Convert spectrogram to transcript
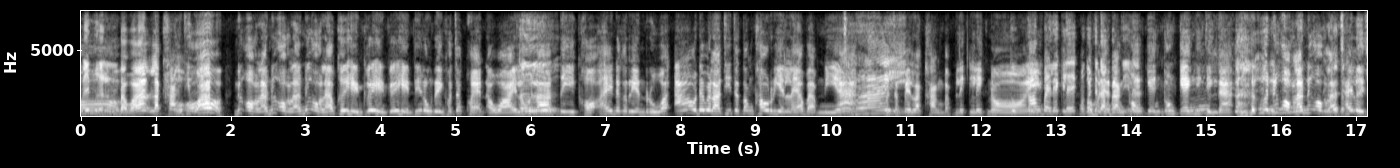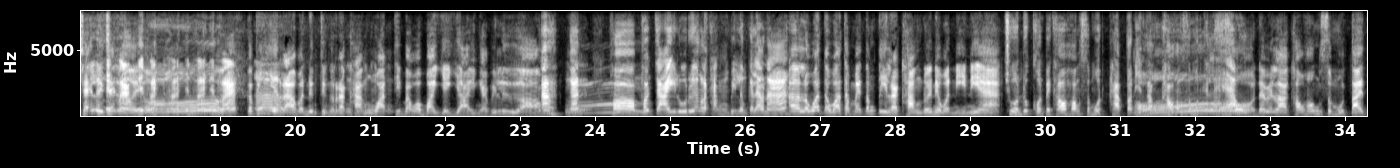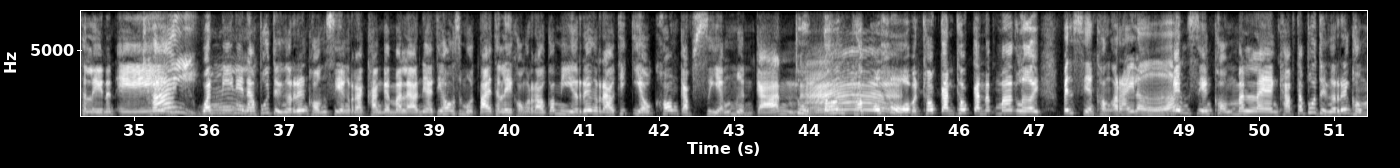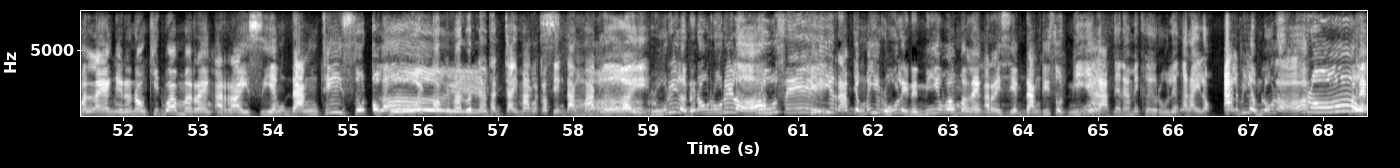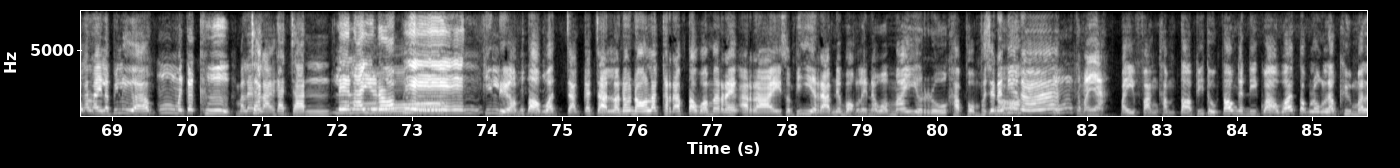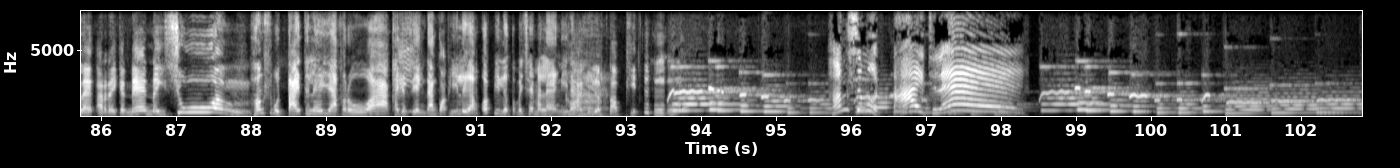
ไม่เหมือนแบบว่าระฆังที่วัดโอ้นึกออกแล้วนึกออกแล้วนึกออกแล้วเคยเห็นเคยเห็นเคยเห็นที่โรงเรียนเขาจะแขวนเอาไว้ แล้วเออเวลาตีเคาะให้นักเรียนรู้ว่าอ้าวได้เวลาที่จะต้องเข้าเรียนแล้วแบบเนี้ยใช่มันจะเป็นระฆังแบบเล็กๆน้อยถูกต้องไปเล็ก ๆ มันเอก็อมันจะจะดัดังงแบบนี้กองแหละเกงกองแกงจริงๆนะเออนึกออกแล้วนึกออกแล้วใช่เลยใช่เลยใช่เลยเห็นไหมเห็นไหมเห็นไหมเห็นไหมก็พี่เออรับนึกถึงระฆังวัดที่แบบว่าใบใหญ่ๆไงพี่เหลือมอะงั้นพอเข้าใจรู้เรื่องระฆังของพี่เหลิมกันแล้วนะเออแล้วว่าแต่ว่าทำไมต้องตีระฆังด้วยในวันนี้เนี่ย ชวนทุกคนไปเข้าห้องสมุดครับ ตอนนี้ต้องเข้าห้องสมุดกันแล้วโอ้ได้เวลาเข้าห้องสมุดใต้ทะเลนั่นเองใช่วันนี้เนี่ยนะพูดถึงเรื่องของเสียงระฆังกันมาแล้วเนี่ยที่ห้องสมุดใต้ทะเลของเราก็มีเรื่องราวที่เกี่ยวข้องกับเสียงเหมือนกัน ถูกต้องครับาโอ้โห มันเข้ากันเข้ากันมากๆเลย เป็นเสียงของอะไรเหรอ เป็นเสียงของแมลงครับ ถ้าพูดถึงเรื่องของแมลงเนี่ยน้องๆคิดว่าแมลงอะไรเสียงดังที่สุดโอ้เลโหยตอบกันมารวดเร็วทันใจมากแล้วก็เสียงดังมากเลย รู้ด้วยเหรอน้องๆรู้ด้วยเหรอ รู้สิพี่ยีรับยังไม่รู้เลยนะเนี่ยว่าแมลงอะไรเสียงดังที่สุดพี่เนี่ยยีรับเนี่ยนะไม่เคยรู้เรื่องอะไรหรอกอะแล้วพี่เหลิมรู้เหรอ รู้แมลงอะไรล่ะพี่เหลือมอืมมันก็คือแมลงจัอะไรกระจันเลไลร้องเพลง พี่เหลือมตอบว่าจักกะจั่นแล้วน้องๆล่ะครับตอบว่าแมลงอะไร ส่วนพี่ยีรับเนี่ยบอกเลยนะว่าไม่รู้ครับผม เพราะฉะนั้นเนี่ยนะอืมทำไมอะ ไปฟังคำตอบที่ถูกต้องกันดีกว่าว่าตกลงแล้วคือแมลงอะไรกันแน่ในช่วง ห้องสมุดใต้ทะเลอยากรู้ว่าใครจะเสียงดังกว่าพี่เหลือมโอ้พี่เหลือมก็ไม่ใช่แมลงนี่ขอนะให้พี่เหลือมตอบผิด ห้องสมุดใต้ทะเล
